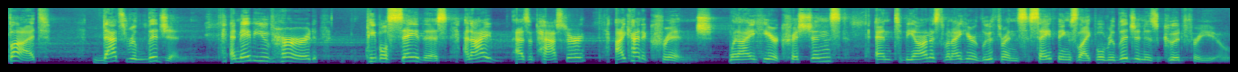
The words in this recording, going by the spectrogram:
but that's religion. And maybe you've heard people say this, and I, as a pastor, I kind of cringe when I hear Christians, and to be honest, when I hear Lutherans say things like, well, religion is good for you.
